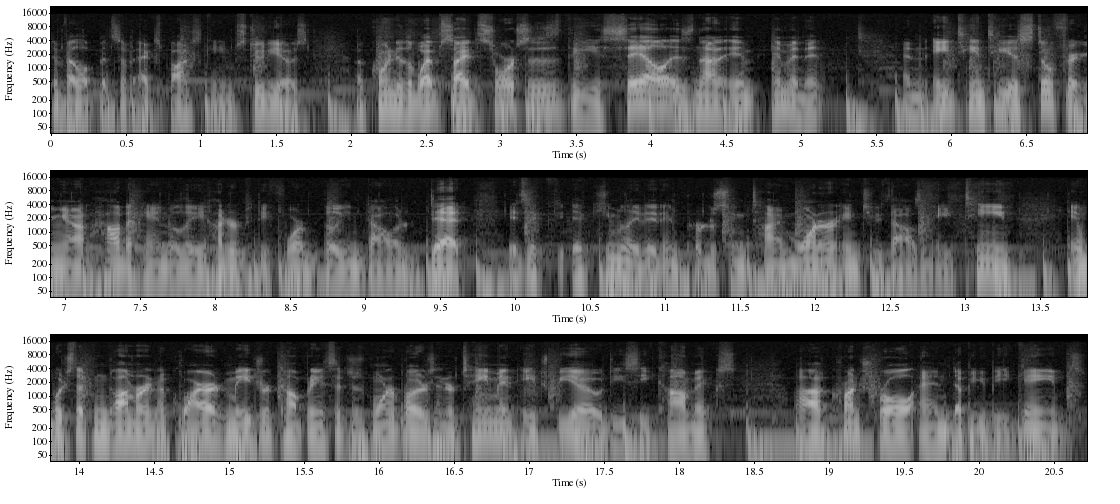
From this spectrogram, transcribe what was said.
developments of Xbox Game Studios. According to the website sources, the sale is not Im- imminent and AT&T is still figuring out how to handle the 154 billion dollar debt it's ac- accumulated in purchasing Time Warner in 2018, in which the conglomerate acquired major companies such as Warner Brothers Entertainment, HBO, DC Comics, uh, Crunchyroll, and WB Games.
